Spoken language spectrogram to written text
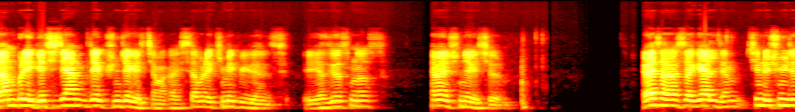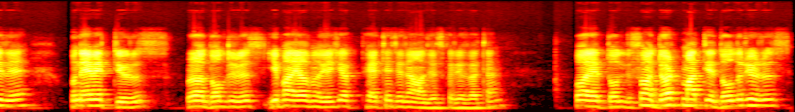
Ben buraya geçeceğim. Direkt üçüncüye geçeceğim arkadaşlar. Buraya kimlik bilgilerinizi yazıyorsunuz. Hemen üçüncüye geçiyorum. Evet arkadaşlar geldim. Şimdi üçüncüde de bunu evet diyoruz. Burada dolduruyoruz. IBAN yazmamız gerekiyor. PTT'den alacağız parayı zaten. Bunları hep dolduruyoruz. Sonra 4 maddeyi dolduruyoruz.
